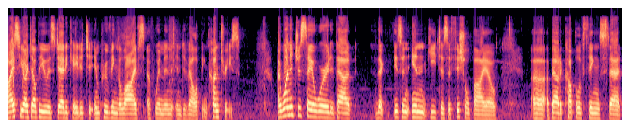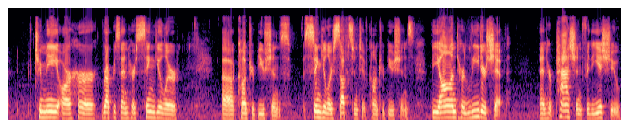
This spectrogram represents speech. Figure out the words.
ICRW is dedicated to improving the lives of women in developing countries. I want to just say a word about that isn't in Geeta's official bio uh, about a couple of things that, to me, are her represent her singular uh, contributions, singular substantive contributions beyond her leadership and her passion for the issue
